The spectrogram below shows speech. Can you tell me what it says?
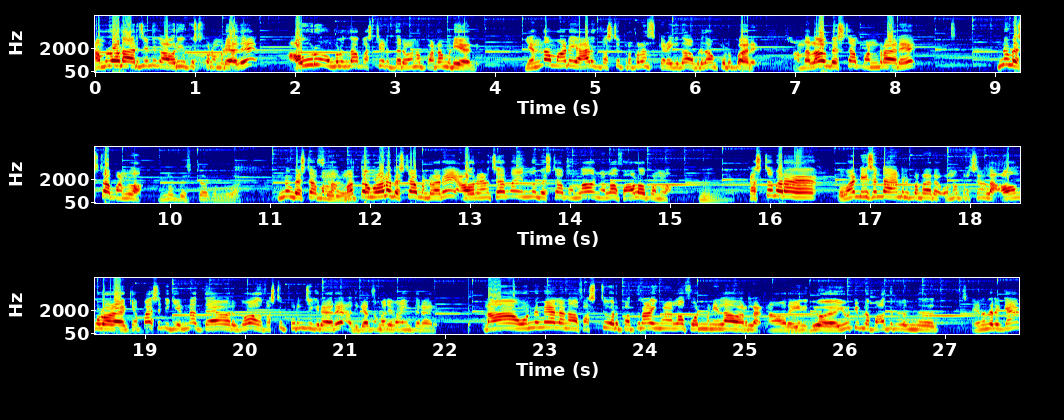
நம்மளோட அர்ஜென்ட்டுக்கு அவரையும் புஷ் பண்ண முடியாது. அவரும் உங்களுக்கு தான் ஃபர்ஸ்ட் எடுத்து தருவேன்னு பண்ண முடியாது. எந்த மாடு யாருக்கு ஃபர்ஸ்ட் ப்ரிஃபரன்ஸ் கிடைக்குதோ அப்படி தான் கொடுப்பாரு. அந்த அளவு பெஸ்ட்டாக பண்ணுறாரு இன்னும் பெஸ்ட்டாக பண்ணலாம். இன்னும் பெஸ்டா பண்ணலாம். இன்னும் பெஸ்ட்டாக பண்ணலாம். மற்றவங்களோட பெஸ்ட்டாக பண்ணுறாரு அவர் நினச்சாருன்னா இன்னும் பெஸ்ட்டாக பண்ணலாம். நல்லா ஃபாலோ பண்ணலாம். கஸ்டமரை மாதிரி டீசெண்டாக ஹேண்டில் பண்ணுறாரு ஒன்றும் பிரச்சனை இல்லை. அவங்களோட கெப்பாசிட்டிக்கு என்ன தேவை இருக்கோ அதை ஃபஸ்ட்டு புரிஞ்சுக்கிறாரு. அதுக்கேற்ற மாதிரி வாங்கி தராரு. நான் ஒன்றுமே இல்லை. நான் ஃபஸ்ட்டு ஒரு பத்து நாளைக்கு முன்னாடிலாம் ஃபோன் பண்ணிலாம் வரல. நான் ஒரு யூ- யூடியூப்ல பார்த்துட்டு இருந்து இருந்திருக்கேன்.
